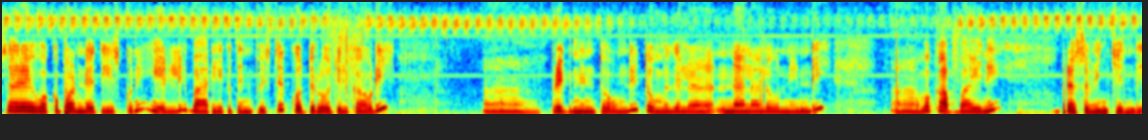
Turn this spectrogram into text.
సరే ఒక పండే తీసుకుని వెళ్ళి భార్యకి తినిపిస్తే కొద్ది రోజులు కావడి ప్రెగ్నెంట్తో ఉండి తొమ్మిది నెలలు నిండి ఒక అబ్బాయిని ప్రసవించింది.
